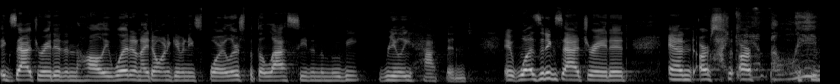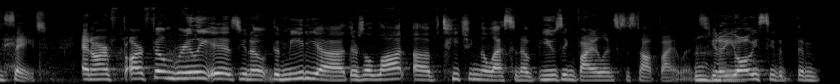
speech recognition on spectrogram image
exaggerated in Hollywood, and I don't want to give any spoilers, but the last scene in the movie really happened. It wasn't exaggerated, and our our it's insane. And our our film really is, you know, the media. There's a lot of teaching the lesson of using violence to stop violence. You know, you mm-hmm. always see the, them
